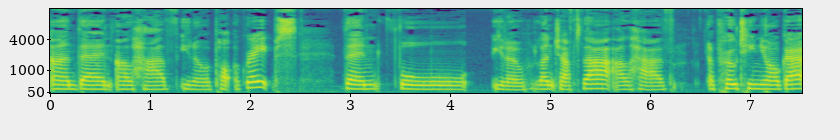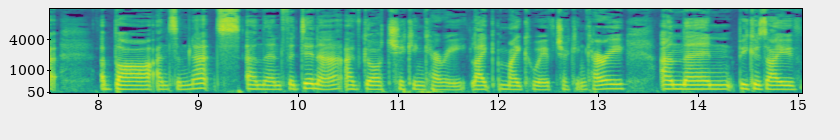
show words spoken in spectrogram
And then I'll have, you know, a pot of grapes. Then for, you know, lunch after that, I'll have a protein yogurt, a bar, and some nuts. And then for dinner, I've got chicken curry, like microwave chicken curry. And then because I've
